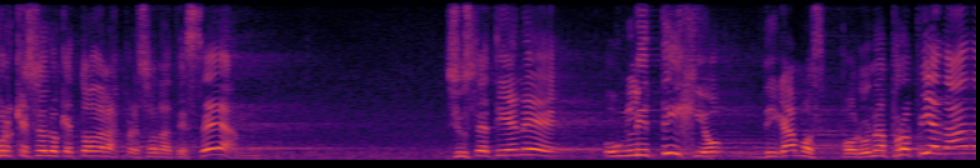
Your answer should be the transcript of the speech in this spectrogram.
Porque eso es lo que todas las personas desean. Si usted tiene un litigio, digamos, por una propiedad,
